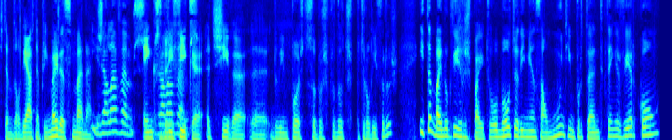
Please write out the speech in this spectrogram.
Estamos, aliás, na primeira semana e já lá vamos. em que já se verifica a descida uh, do imposto sobre os produtos petrolíferos e também no que diz respeito a uma outra dimensão muito importante que tem a ver com uh,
